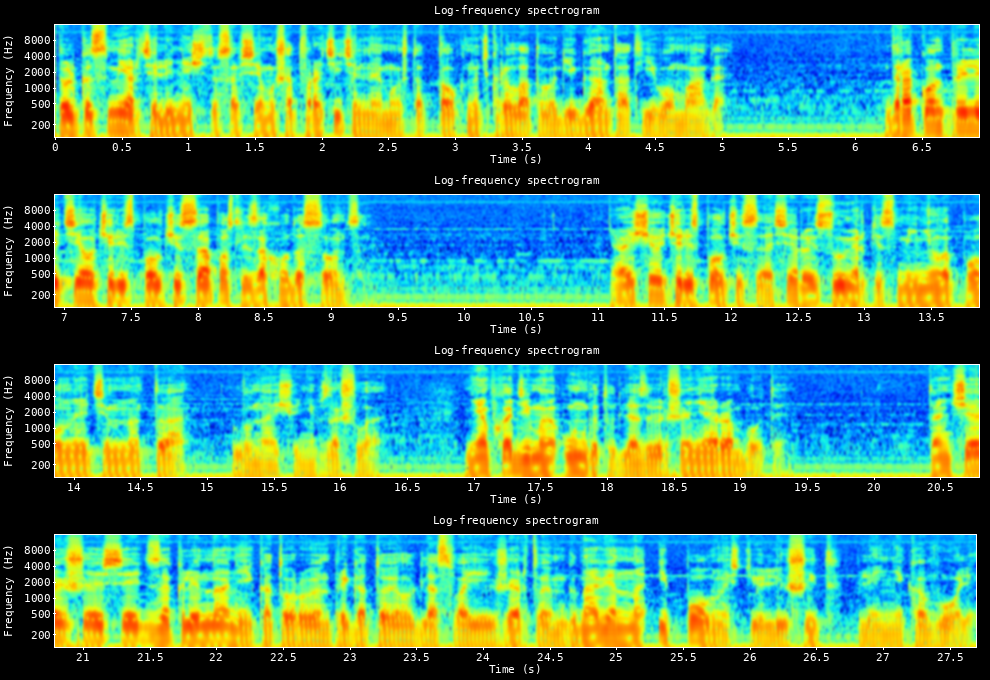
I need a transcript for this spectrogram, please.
Только смерть или нечто совсем уж отвратительное может оттолкнуть крылатого гиганта от его мага. Дракон прилетел через полчаса после захода солнца. А еще через полчаса серые сумерки сменила полная темнота — Луна еще не взошла. Необходимая Унготу для завершения работы. Тончайшая сеть заклинаний, которую он приготовил для своей жертвы, мгновенно и полностью лишит пленника воли.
